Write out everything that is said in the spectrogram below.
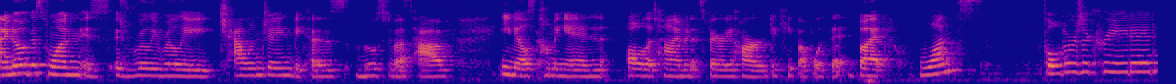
I know this one is, is really, really challenging because most of us have emails coming in all the time and it's very hard to keep up with it. But once folders are created,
